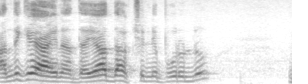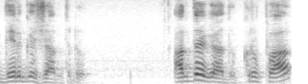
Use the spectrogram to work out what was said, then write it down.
అందుకే ఆయన దయాదాక్షిణ్యపూరుడు దీర్ఘశాంతుడు. అంతేకాదు కృప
